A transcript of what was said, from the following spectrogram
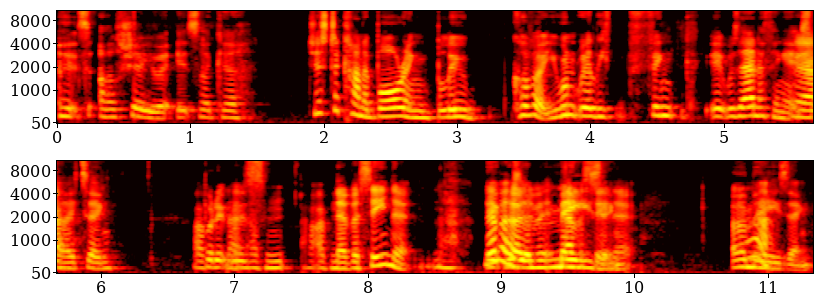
it's. I'll show you it. It's like a just a kind of boring blue cover. You wouldn't really think it was anything exciting. I've but it ne- was- I've, n- I've never seen it. never was heard of it. Never amazing. seen it. Ah. Amazing.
